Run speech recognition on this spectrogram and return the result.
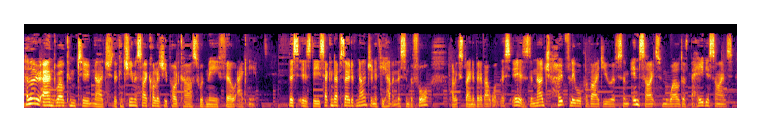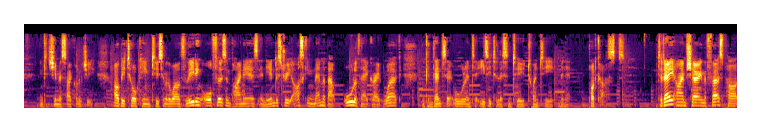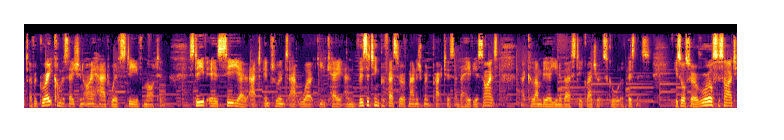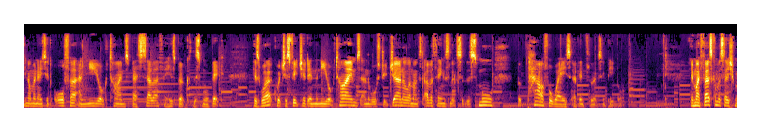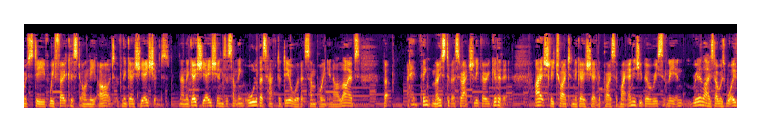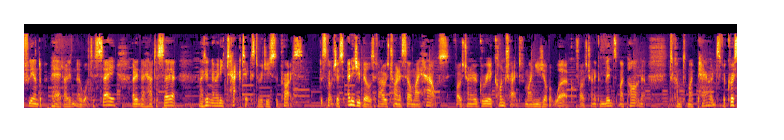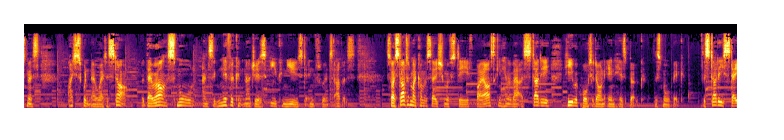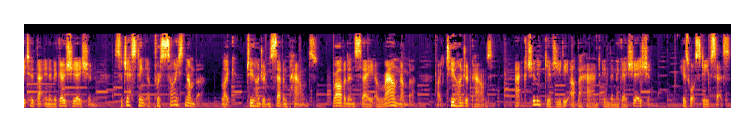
Hello and welcome to Nudge, the consumer psychology podcast with me, Phil Agnew. This is the second episode of Nudge, and if you haven't listened before, I'll explain a bit about what this is. The Nudge hopefully will provide you with some insights from the world of behavior science and consumer psychology. I'll be talking to some of the world's leading authors and pioneers in the industry, asking them about all of their great work and condense it all into easy to listen to 20 minute podcasts. Today I'm sharing the first part of a great conversation I had with Steve Martin. Steve is CEO at Influence at Work UK and visiting professor of management practice and behaviour science at Columbia University Graduate School of Business. He's also a Royal Society nominated author and New York Times bestseller for his book The Small Big. His work, which is featured in the New York Times and the Wall Street Journal, amongst other things, looks at the small but powerful ways of influencing people. In my first conversation with Steve, we focused on the art of negotiations. Now, negotiations are something all of us have to deal with at some point in our lives, but I don't think most of us are actually very good at it. I actually tried to negotiate the price of my energy bill recently and realised I was woefully underprepared. I didn't know what to say, I didn't know how to say it, and I didn't know any tactics to reduce the price. It's not just energy bills. If I was trying to sell my house, if I was trying to agree a contract for my new job at work, or if I was trying to convince my partner to come to my parents for Christmas, I just wouldn't know where to start. But there are small and significant nudges you can use to influence others. So I started my conversation with Steve by asking him about a study he reported on in his book, The Small Big. The study stated that in a negotiation, suggesting a precise number, like £207, rather than, say, a round number, like £200, actually gives you the upper hand in the negotiation. Here's what Steve says.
